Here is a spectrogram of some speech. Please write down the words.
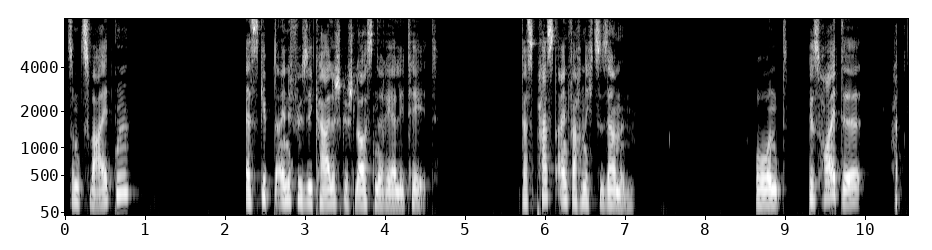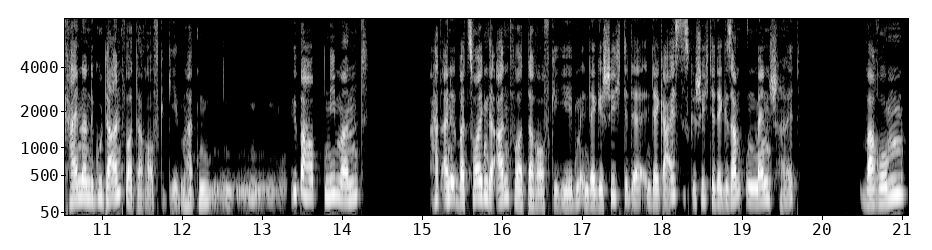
Zum Zweiten, es gibt eine physikalisch geschlossene Realität. Das passt einfach nicht zusammen. Und bis heute hat keiner eine gute Antwort darauf gegeben, hat überhaupt niemand hat eine überzeugende Antwort darauf gegeben in der Geschichte der in der Geistesgeschichte der gesamten Menschheit, warum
